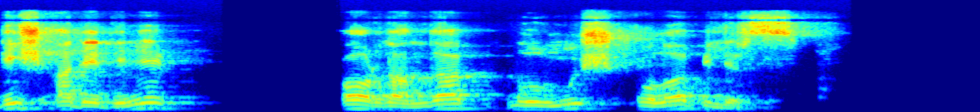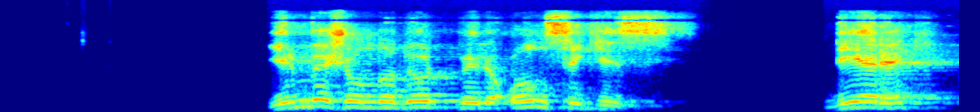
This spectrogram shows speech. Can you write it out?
diş adedini oradan da bulmuş olabiliriz. 25 onda 4 bölü 18 diyerek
